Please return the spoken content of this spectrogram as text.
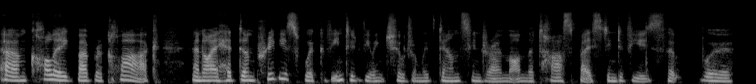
um, colleague Barbara Clarke and I had done previous work of interviewing children with Down syndrome on the task based interviews that were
